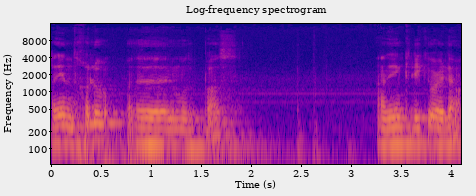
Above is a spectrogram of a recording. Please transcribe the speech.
غادي ندخلوا آه، ال mot de passe غادي نكليكيو على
